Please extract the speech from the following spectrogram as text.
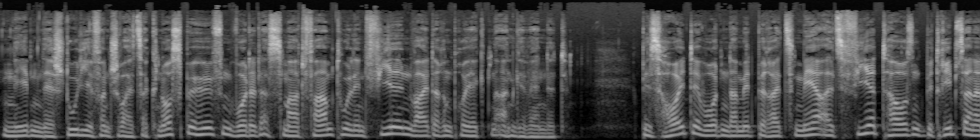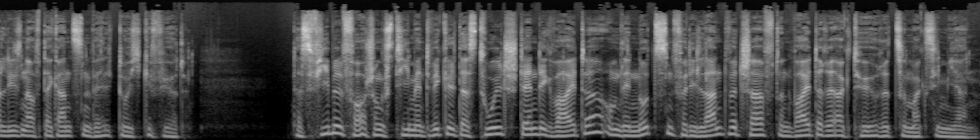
Neben der Studie von Schweizer Knosbehöfen wurde das Smart Farm Tool in vielen weiteren Projekten angewendet. Bis heute wurden damit bereits mehr als 4000 Betriebsanalysen auf der ganzen Welt durchgeführt. Das Fibel-Forschungsteam entwickelt das Tool ständig weiter, um den Nutzen für die Landwirtschaft und weitere Akteure zu maximieren.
